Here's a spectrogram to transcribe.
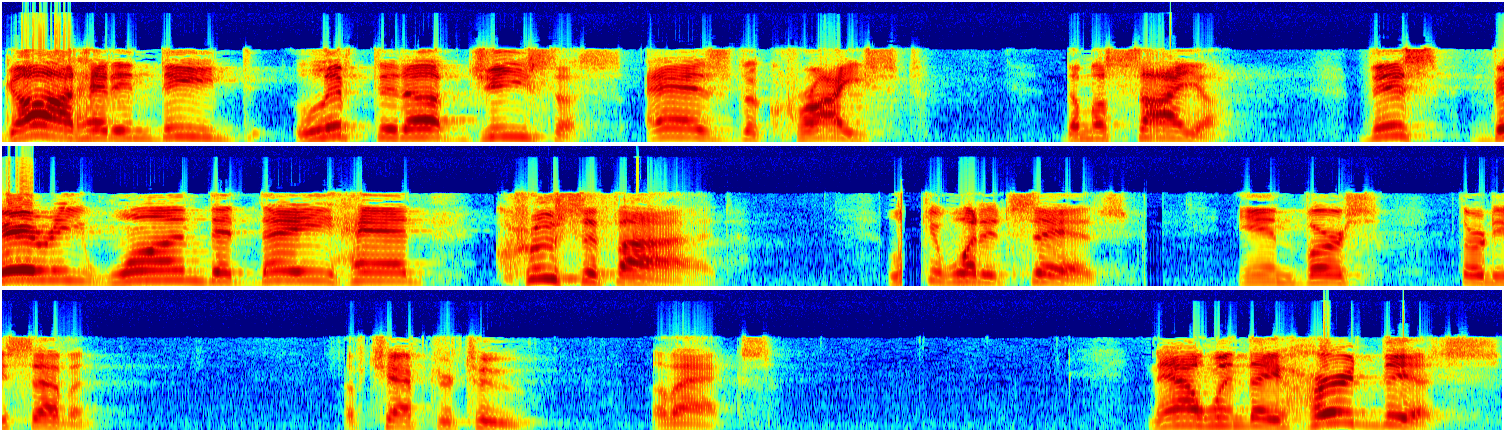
God had indeed lifted up Jesus as the Christ, the Messiah. This very one that they had crucified. Look at what it says in verse 37 of chapter 2 of Acts. Now, when they heard this,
